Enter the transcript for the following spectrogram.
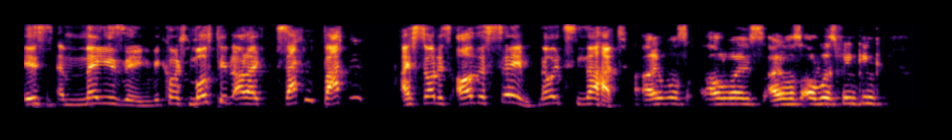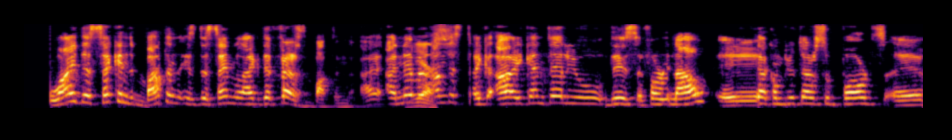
is amazing because most people are like, second button? I thought it's all the same. No, it's not. I was always I was always thinking why the second button is the same like the first button. I, I never Yes. understand. I, I can tell you this for now. Uh, the computer supports uh,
